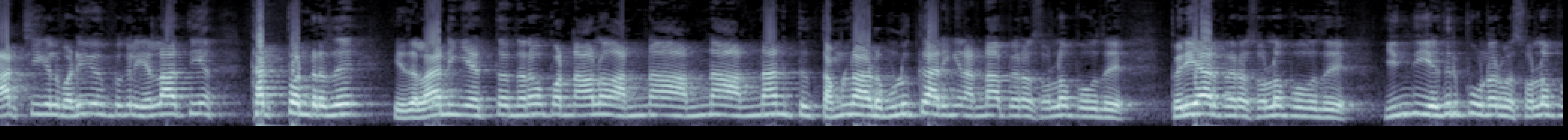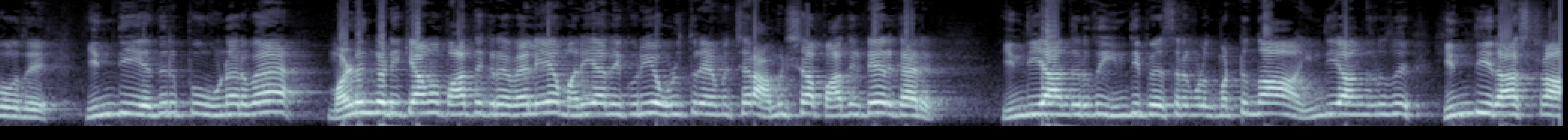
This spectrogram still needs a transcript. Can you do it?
காட்சிகள் வடிவமைப்புகள் எல்லாத்தையும் கட் பண்ணுறது இதெல்லாம் நீங்கள் எத்தனை தடவை பண்ணாலும் அண்ணா அண்ணா அண்ணான்னு தமிழ்நாடு முழுக்க அறிஞர் அண்ணா பேரை சொல்ல போகுது பெரியார் பேரை சொல்ல போகுது இந்தி எதிர்ப்பு உணர்வை சொல்ல போகுது. இந்தி எதிர்ப்பு உணர்வை மழுங்கடிக்காமல் பார்த்துக்கிற வேலையை மரியாதைக்குரிய உள்துறை அமைச்சர் அமித்ஷா பார்த்துக்கிட்டே இருக்காரு. இந்தியாங்கிறது இந்தி பேசுகிறவங்களுக்கு மட்டும்தான் இந்தியாங்கிறது ஹிந்தி ராஷ்டிரா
